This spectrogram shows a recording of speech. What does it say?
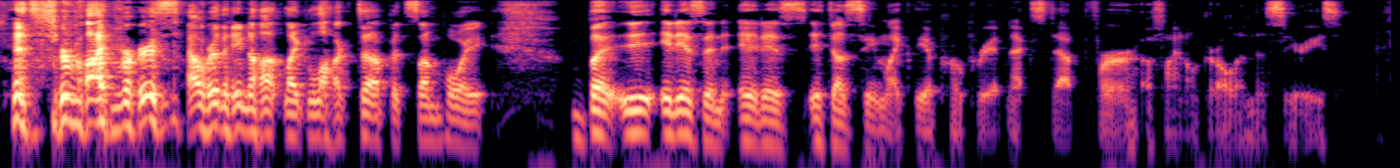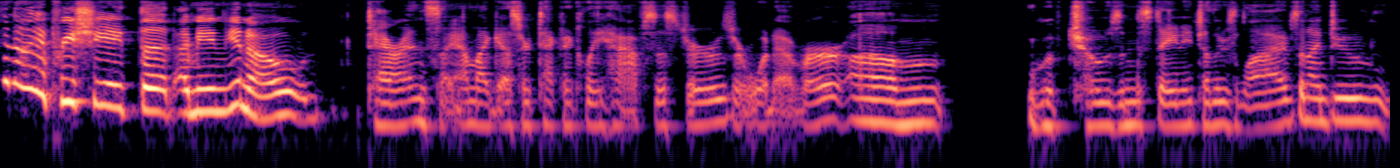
survivors, how are they not like locked up at some point? But it, it isn't. It is. It does seem like the appropriate next step for a final girl in this series. And I appreciate that. I mean, you know, Tara and Sam, I guess, are technically half sisters or whatever, um, who have chosen to stay in each other's lives. And I do,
